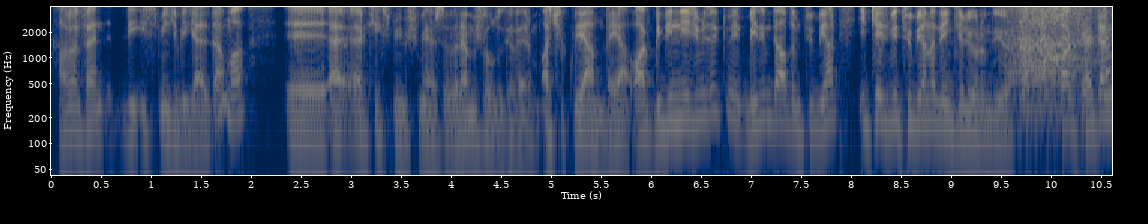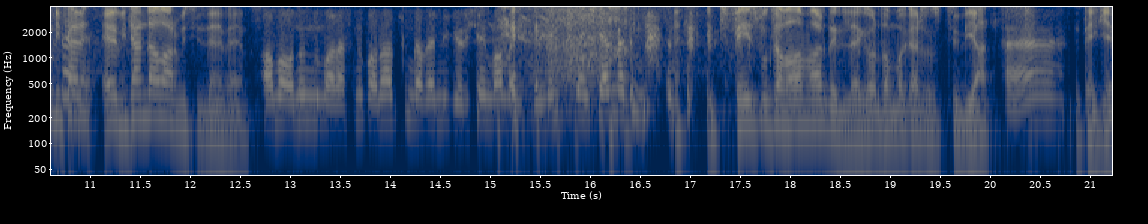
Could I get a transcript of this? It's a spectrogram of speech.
hanımefendi ismi gibi geldi ama e, er- erkek ismiymiş meğerse öğrenmiş olduk efendim. Açıklayan veya bak bir dinleyicimiz diyor ki benim de adım Tübyan ilk kez bir Tübyan'a denk geliyorum diyor. Bak sizden bir Gerçekten tane mi? evet bir tane daha varmış sizden efendim. Ama onun numarasını bana atın da ben bir görüşeyim. Vallahi hiç gelmedim ben. Facebook'ta falan vardır illa oradan bakarsınız Tübyan. Ha. Peki.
